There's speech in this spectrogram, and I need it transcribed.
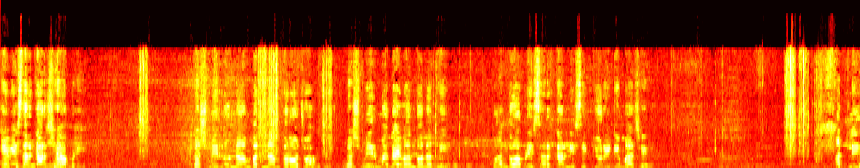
કેવી સરકાર છે આપણી? કાશ્મીરનું નામ બદનામ કરો છો? કાશ્મીરમાં કઈ વાંધો નથી. વાંધો આપણી સરકારની સિક્યુરિટીમાં છે. આટલી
